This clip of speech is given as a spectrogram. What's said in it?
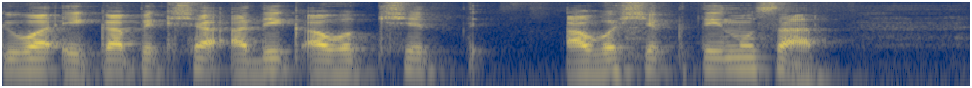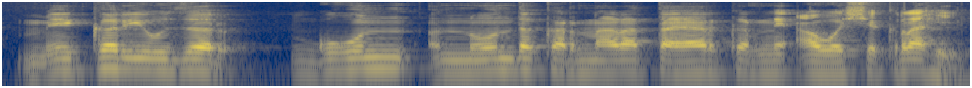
किंवा एकापेक्षा अधिक आवश्यक आवश्यकतेनुसार मेकर यूजर गुण नोंद करणारा तयार करणे आवश्यक राहील.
